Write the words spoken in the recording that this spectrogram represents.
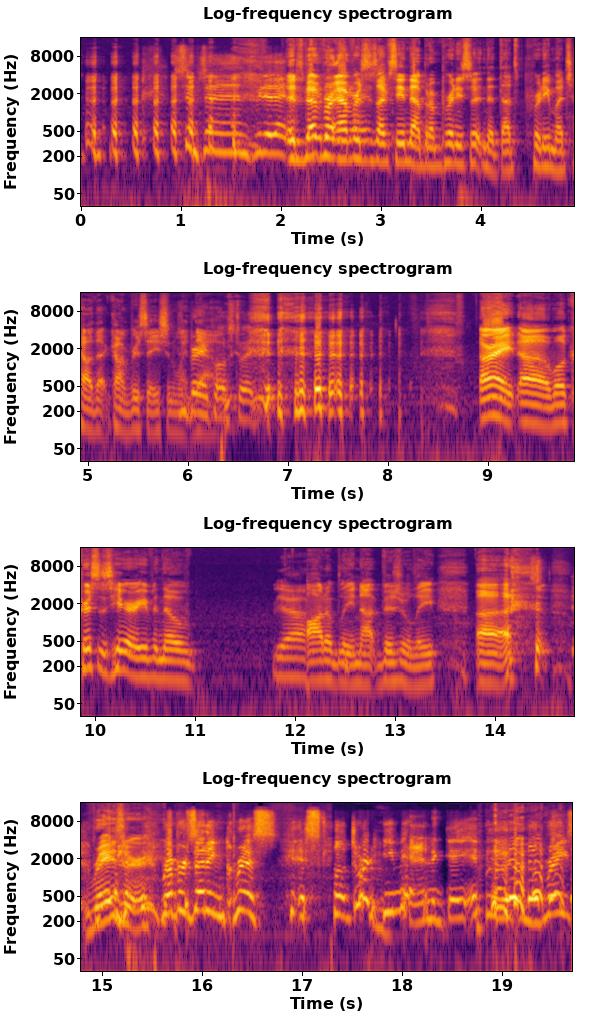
Simpsons. We did it. It's been We it, forever since I've seen that, but I'm pretty certain that that's pretty much how that conversation went Very down. close to it. All right. Uh, well, Chris is here, even though Yeah. audibly, not visually. Uh, Razer. Representing Chris is Skeletor He-Man in a gay in a embrace,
